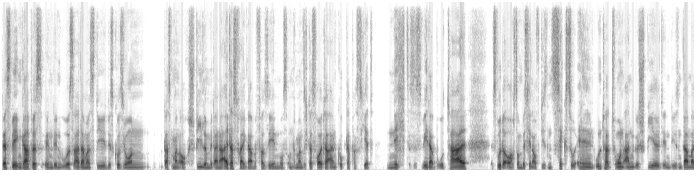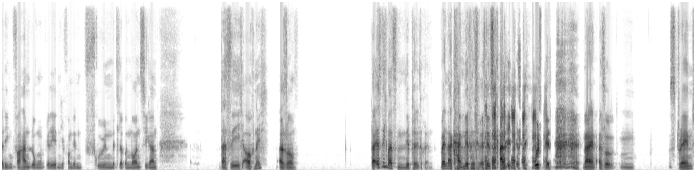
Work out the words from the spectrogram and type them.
Deswegen gab es in den USA damals die Diskussion, dass man auch Spiele mit einer Altersfreigabe versehen muss. Und wenn man sich das heute anguckt, da passiert nichts. Es ist weder brutal, es wurde auch so ein bisschen auf diesen sexuellen Unterton angespielt in diesen damaligen Verhandlungen. Wir reden hier von den frühen, mittleren 90ern. Das sehe ich auch nicht. Also, da ist nicht mal ein Nippel drin. Wenn da kein Nippel drin ist, kann ich es nicht gut finden. Nein, also mh, hm, strange,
